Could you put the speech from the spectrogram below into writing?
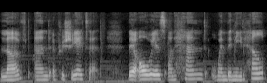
loved, and appreciated. They're always on hand when they need help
